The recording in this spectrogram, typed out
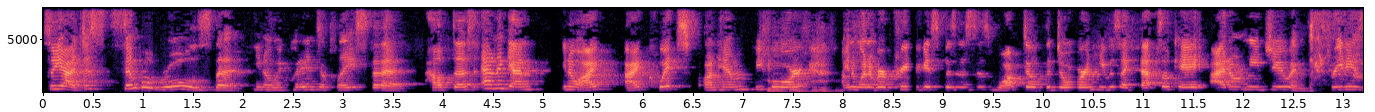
So yeah, just simple rules that, you know, we put into place that helped us. And again, you know, I, I quit on him before in one of our previous businesses, walked out the door and he was like, that's okay. I don't need you. And three days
